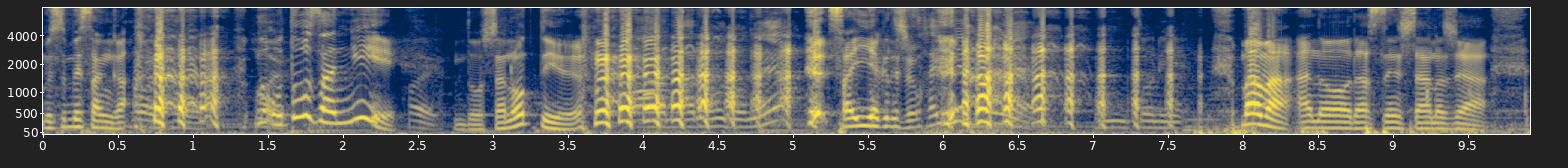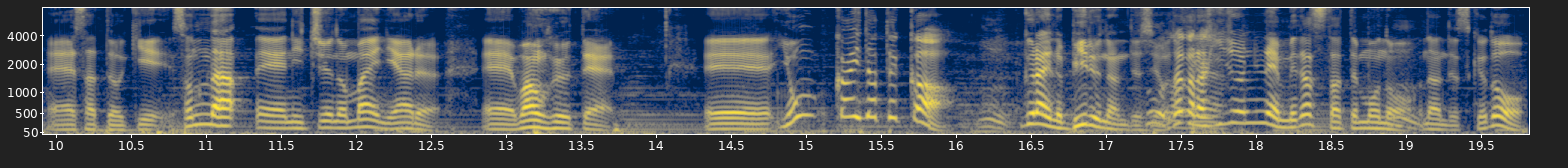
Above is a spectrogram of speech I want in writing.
娘さんが、はいはい まあお父さんに、はい。どうしたの？っていう。なるほどね。最悪でしょ。最悪だね本当に。まあまあ、あの脱線した話は、えーさておき。そんな、えー日中の前にある、えーワン風亭、えー4階建てか。うんぐらいのビルなんですよ、うだね。から非常にね目立つ建物なんですけど、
